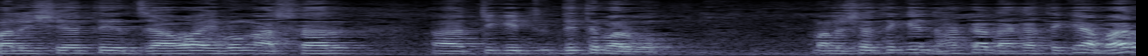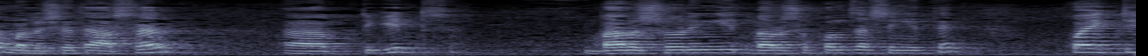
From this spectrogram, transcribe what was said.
মালয়েশিয়াতে যাওয়া এবং আসার টিকিট দিতে পারব। মালয়েশিয়া থেকে ঢাকা ঢাকা থেকে আবার মালয়েশিয়াতে আসার টিকিট বারোশো রিঙ্গিত, বারোশো পঞ্চাশ রিঙ্গিতে কয়েকটি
